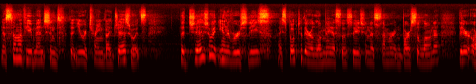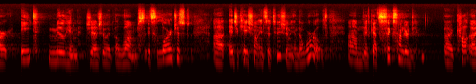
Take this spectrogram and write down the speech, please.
Now, some of you mentioned that you were trained by Jesuits. The Jesuit universities, I spoke to their alumni association this summer in Barcelona. There are 8 million Jesuit alums. It's the largest uh, educational institution in the world. Um, they've got 600 uh, uh,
